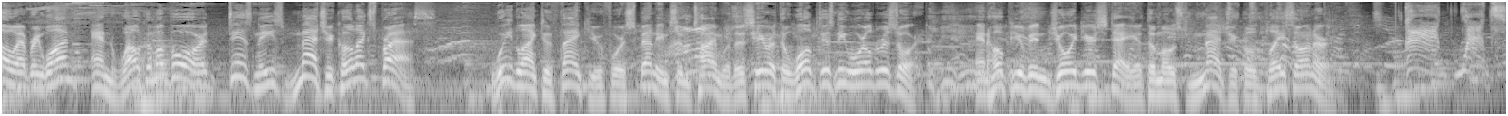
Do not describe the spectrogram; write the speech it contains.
Hello, everyone, and welcome aboard Disney's Magical Express. We'd like to thank you for spending some time with us here at the Walt Disney World Resort and hope you've enjoyed your stay at the most magical place on Earth. That's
